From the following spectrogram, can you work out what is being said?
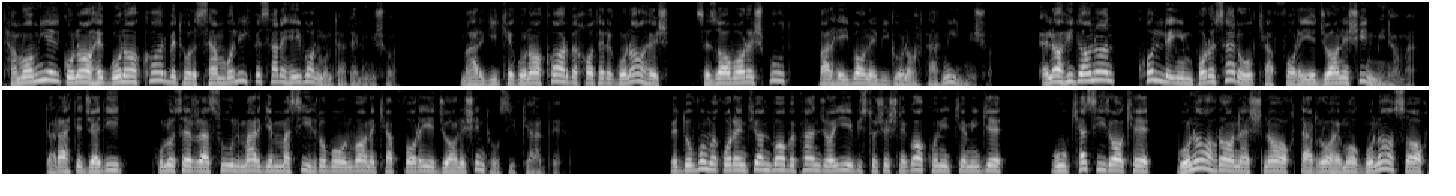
تمامی گناه گناهکار به طور سمبولیک به سر حیوان منتقل می‌شد. مرگی که گناهکار به خاطر گناهش سزاوارش بود بر حیوان بیگناه تحمیل می‌شد. الهیدانان کل این پروسه رو کفاره جانشین مینامند. در عهد جدید پولس رسول مرگ مسیح رو به عنوان کفاره جانشین توصیف کرده. به دوم قرنتیان باب 5 آیه 26 نگاه کنید که میگه او کسی را که گناه را نشناخت در راه ما گناه ساخت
